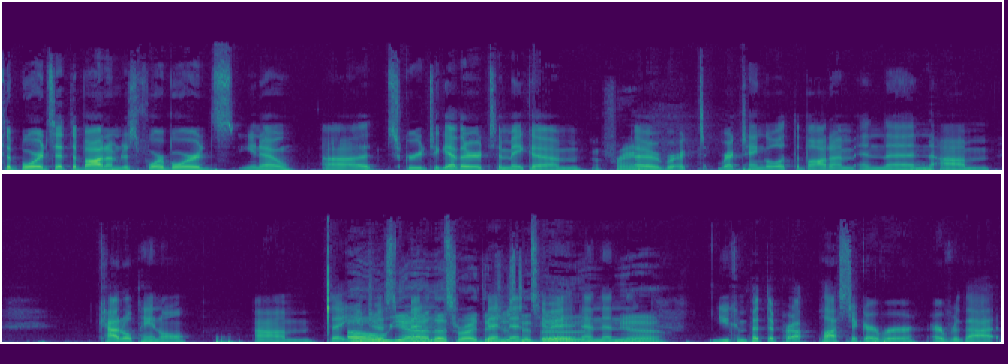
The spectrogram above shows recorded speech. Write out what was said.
the boards at the bottom, just four boards, you know, uh, screwed together to make um, A frame. a rect- rectangle at the bottom, and then um, cattle panel um, that you oh just yeah, bend, that's right. They bend into the, it, and then yeah. you can put the pr- plastic over over that.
